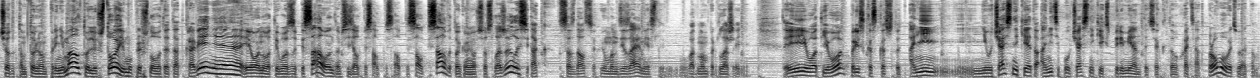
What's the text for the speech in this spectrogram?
что-то там то ли он принимал, то ли что, ему пришло вот это откровение, и он вот его записал, он там сидел, писал, писал, писал, писал, в итоге у него все сложилось, и так создался Human Design, если в одном предложении. И вот его присказка, что они не участники этого, они типа участники эксперимента, те, кто хотят пробовать в этом,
